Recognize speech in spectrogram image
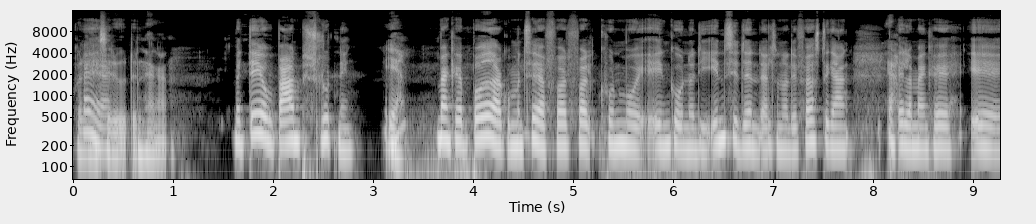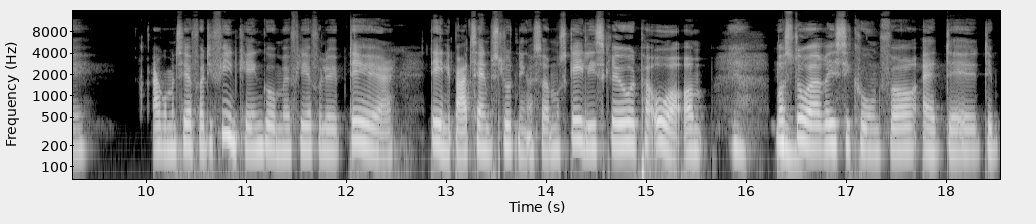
hvordan Ja, ja. ser det ud den her gang. Men det er jo bare en beslutning. Ja. Man kan både argumentere for, at folk kun må indgå, når de er incident, altså når det er første gang, ja. Ja. eller man kan øh, argumentere for, at de fint kan indgå med flere forløb. Det er, det er egentlig bare at tage en beslutning, og så måske lige skrive et par ord om, Ja. hvor stor er risikoen for, at øh, det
